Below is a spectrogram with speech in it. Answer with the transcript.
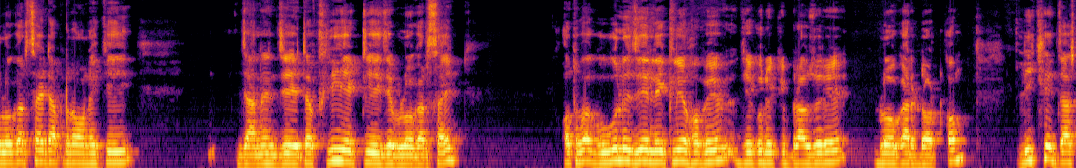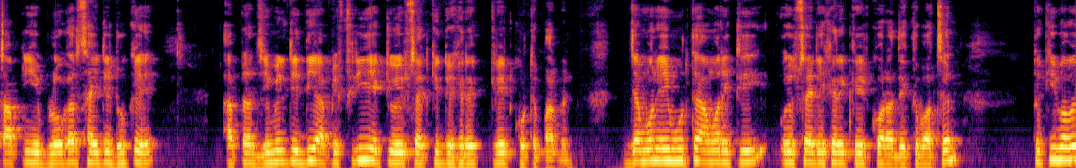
ব্লগার সাইট আপনারা অনেকেই জানেন যে এটা ফ্রি একটি এই যে ব্লগার সাইট। অথবা গুগলে যে লিখলে হবে যে কোনো একটি ব্রাউজারে ব্লগার ডট কম লিখে জাস্ট আপনি এই ব্লগার সাইটে ঢুকে আপনার জিমেলটি দিয়ে আপনি ফ্রি একটি ওয়েবসাইট কিন্তু এখানে ক্রিয়েট করতে পারবেন। যেমন এই মুহূর্তে আমার একটি ওয়েবসাইট এখানে ক্রিয়েট করা দেখতে পাচ্ছেন। তো কীভাবে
